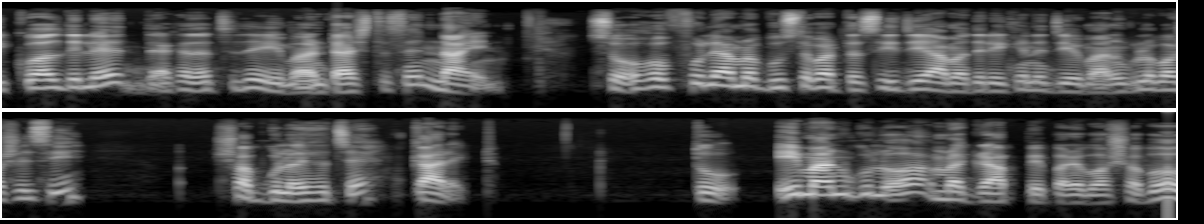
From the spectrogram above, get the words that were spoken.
ইকুয়াল দিলে দেখা যাচ্ছে যে এই মানটা আসতেছে নাইন সো হোপফুলি আমরা বুঝতে পারতেছি যে আমাদের এখানে যে মানগুলো বসেছি সবগুলোই হচ্ছে কারেক্ট তো এই মানগুলো আমরা গ্রাফ পেপারে বসাবো।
